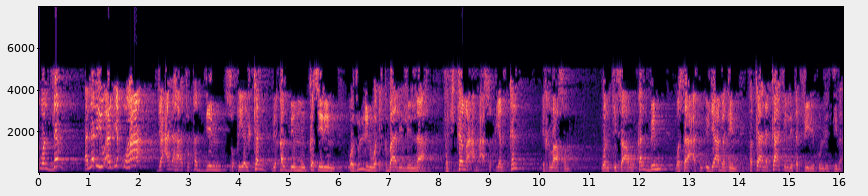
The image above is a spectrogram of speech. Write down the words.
والذنب الذي يؤرقها جعلها تقدم سقي الكلب بقلب منكسر وذل وإقبال لله. فاجتمع مع سقي الكلب إخلاص. وانكسار قلب وساعة إجابة فكان كاف لتكفير كل الزنا.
